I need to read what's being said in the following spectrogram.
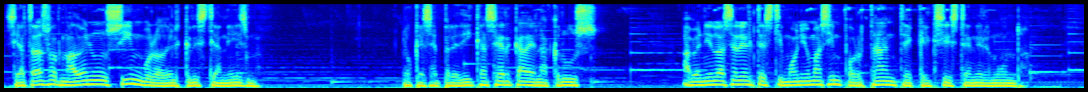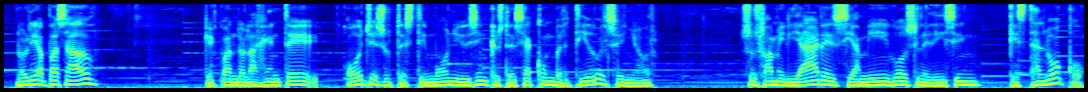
se ha transformado en un símbolo del cristianismo, lo que se predica acerca de la cruz ha venido a ser el testimonio más importante que existe en el mundo. ¿No le ha pasado? que cuando la gente oye su testimonio y dicen que usted se ha convertido al Señor, sus familiares y amigos le dicen que está loco.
